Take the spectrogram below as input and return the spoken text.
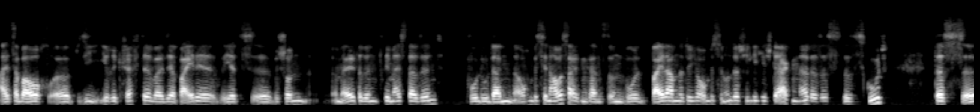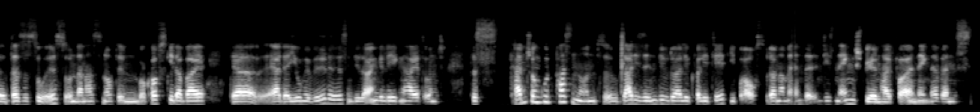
als aber auch äh, sie ihre Kräfte, weil sie ja beide jetzt äh, schon im älteren Trimester sind, wo du dann auch ein bisschen haushalten kannst und wo beide haben natürlich auch ein bisschen unterschiedliche Stärken. Ne? Das ist das ist gut. dass, äh, dass es so ist. Und dann hast du noch den Borkowski dabei, der eher der junge Wilde ist in dieser Angelegenheit. Und das kann schon gut passen. Und äh, klar, diese individuelle Qualität, die brauchst du dann am Ende in diesen engen Spielen halt vor allen Dingen. Ne? Wenn es,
